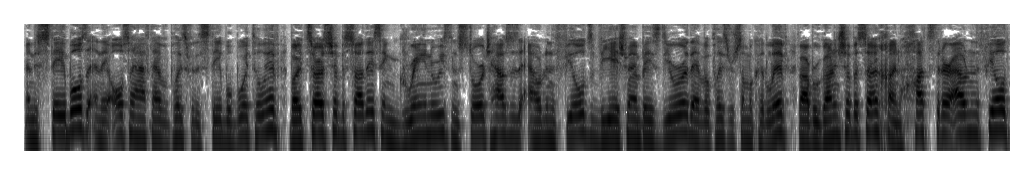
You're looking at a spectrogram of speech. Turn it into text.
and the stables, and they also have to have a place for the stable boy to live. Vaitzar Shebasades and granaries and storage houses out in the fields. Vieshman Dira, they have a place where someone could live. Vabruganin Shebasaycha and huts that are out in the field.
